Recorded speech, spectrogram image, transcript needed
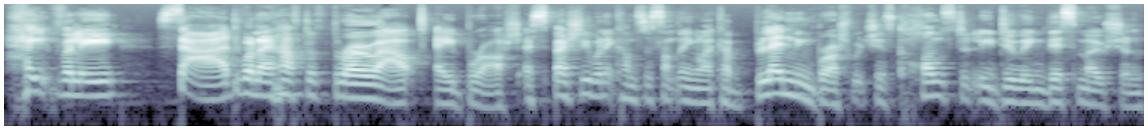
hatefully sad when I have to throw out a brush, especially when it comes to something like a blending brush, which is constantly doing this motion.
